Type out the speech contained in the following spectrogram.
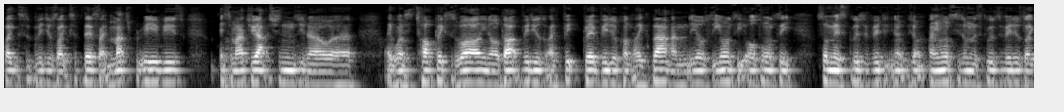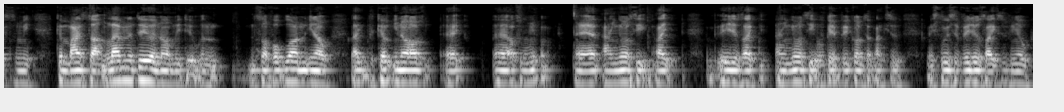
like videos like this like match previews, it's match reactions. You know, uh, like when it's topics as well. You know that videos like great video content like that, and you also you want to see also want to see some exclusive videos. You know, and you want to see some exclusive videos like some me combined starting eleven to do. and normally do when it's not football. You know, like the you know, uh, uh, obviously, uh, and you want to see like videos like and you want to see great video content like some exclusive videos like you know,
